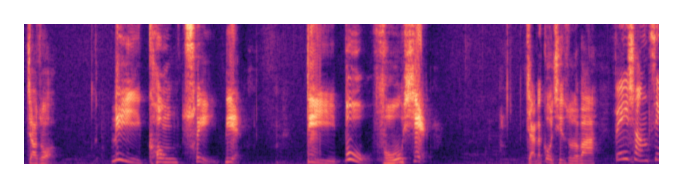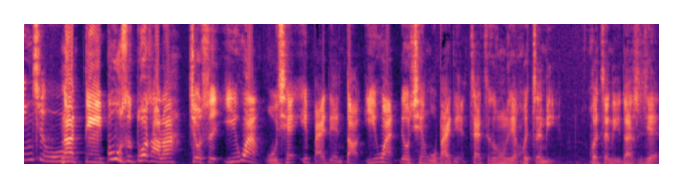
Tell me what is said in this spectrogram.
叫做利空淬炼。底部浮现，讲得够清楚了吧？非常清楚。那底部是多少呢？就是一万五千一百点到一万六千五百点，在这个中间会整理，会整理一段时间。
